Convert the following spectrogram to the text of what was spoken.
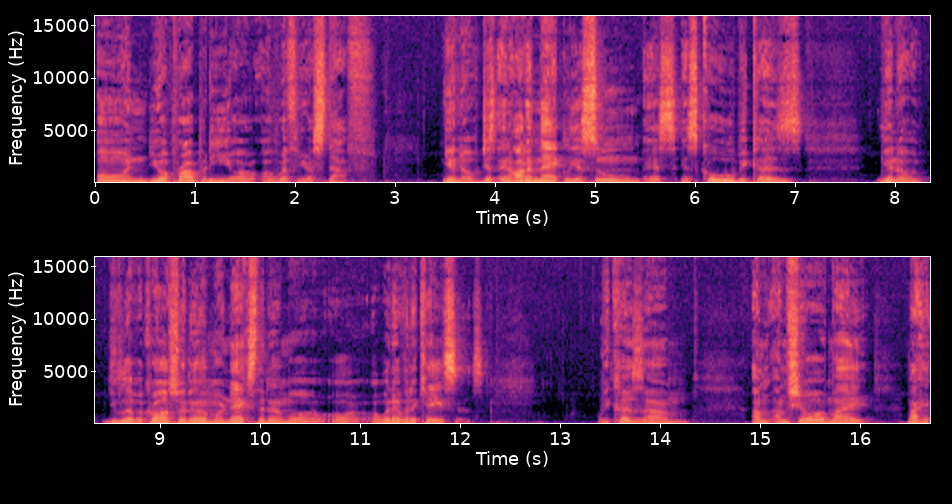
on your property or, or with your stuff you know, just and automatically assume it's it's cool because you know you live across from them or next to them or or or whatever the case is. Because um, I'm I'm sure my my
